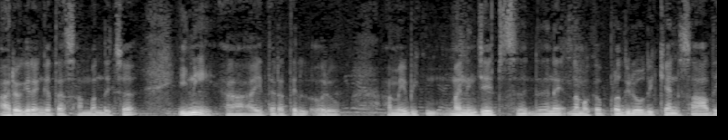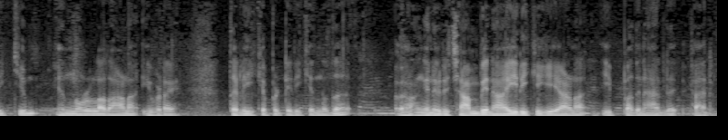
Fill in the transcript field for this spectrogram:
ആരോഗ്യരംഗത്തെ സംബന്ധിച്ച്. ഇനി ഇത്തരത്തിൽ ഒരു അമീബിക് മനിഞ്ചേറ്റ്സിനെ നമുക്ക് പ്രതിരോധിക്കാൻ സാധിക്കും എന്നുള്ളതാണ് ഇവിടെ തെളിയിക്കപ്പെട്ടിരിക്കുന്നത്. അങ്ങനെ ഒരു ചാമ്പ്യൻ ആയിരിക്കുകയാണ് ഈ പതിനാല് കാരൻ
